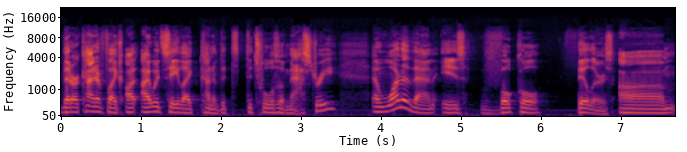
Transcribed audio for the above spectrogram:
that are kind of like I would say like kind of the, the tools of mastery, and one of them is vocal fillers. Um,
